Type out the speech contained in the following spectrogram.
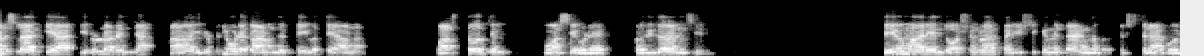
മനസ്സിലാക്കിയ ഇരുളടഞ്ഞ ആ ഇരുട്ടിലൂടെ കാണുന്ന ദൈവത്തെയാണ് വാസ്തവത്തിൽ മോശയുടെ പ്രതിദാനം ചെയ്തത് ദൈവം ആരെയും ദോഷങ്ങളാൽ പരീക്ഷിക്കുന്നില്ല എന്ന പ്രശ്നത്തിനാ പോൽ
